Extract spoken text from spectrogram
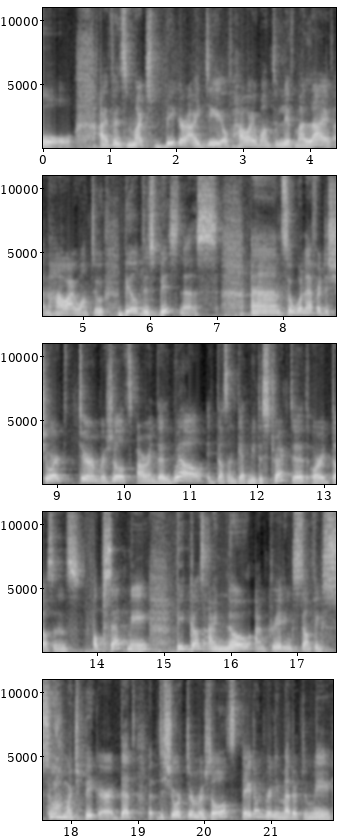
goal. I have a much bigger idea of how I want to live my life and how I want to build this business. And so whenever the short term results aren't that well, it doesn't get me distracted or it doesn't upset me because I know I'm creating something so much bigger that the short term results, they don't really matter to me.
